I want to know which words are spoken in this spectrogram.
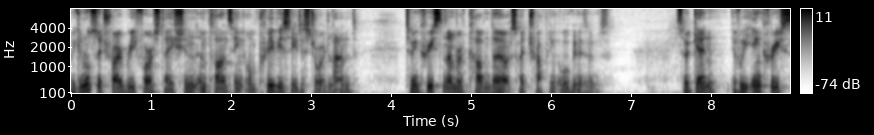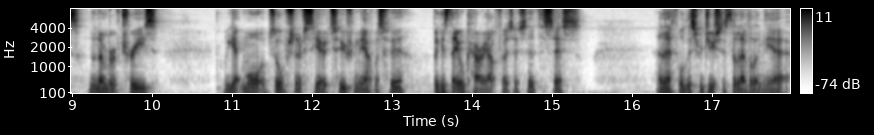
We can also try reforestation and planting on previously destroyed land to increase the number of carbon dioxide trapping organisms. So again, if we increase the number of trees, we get more absorption of CO2 from the atmosphere because they all carry out photosynthesis, and therefore this reduces the level in the air.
